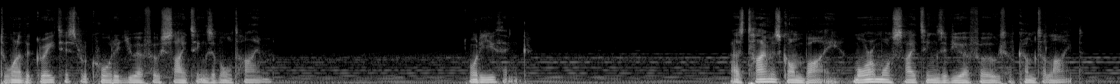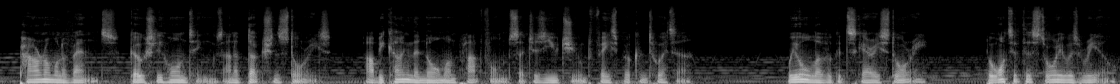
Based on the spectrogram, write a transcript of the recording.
to one of the greatest recorded UFO sightings of all time. What do you think? As time has gone by, more and more sightings of UFOs have come to light. Paranormal events, ghostly hauntings, and abduction stories are becoming the norm on platforms such as YouTube, Facebook, and Twitter. We all love a good scary story, but what if the story was real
